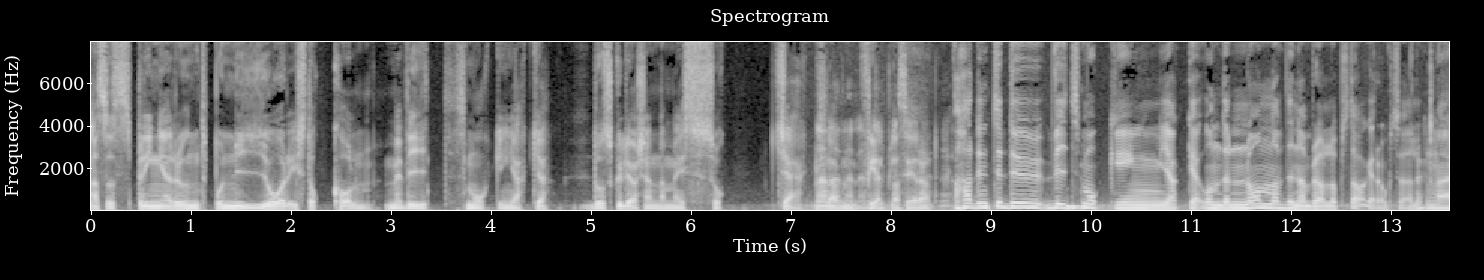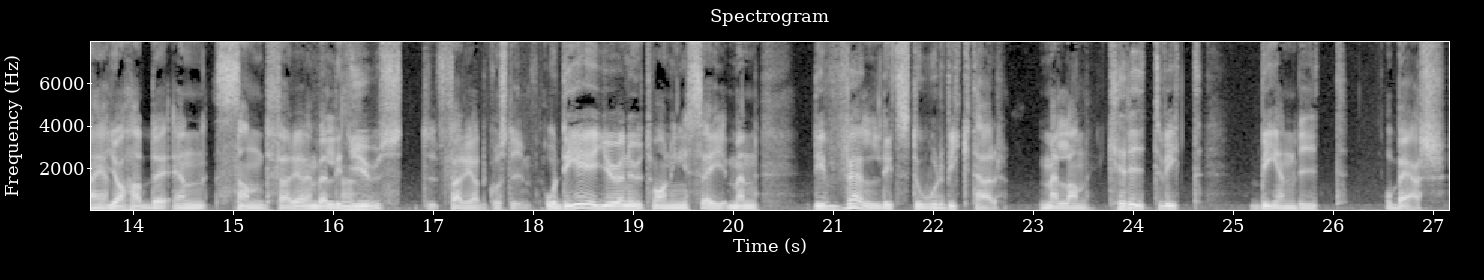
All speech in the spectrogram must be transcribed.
Alltså springa runt på nyår i Stockholm med vit smokingjacka. Då skulle jag känna mig så jäkla Nej, nej, nej, nej. felplacerad. Hade inte du vit smokingjacka under någon av dina bröllopsdagar också eller? Nej, jag hade en sandfärgad, en väldigt ljust färgad kostym. Och det är ju en utmaning i sig, men det är väldigt stor vikt här mellan kritvitt, benvit och beige.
